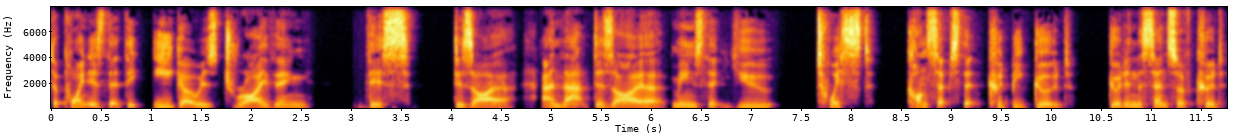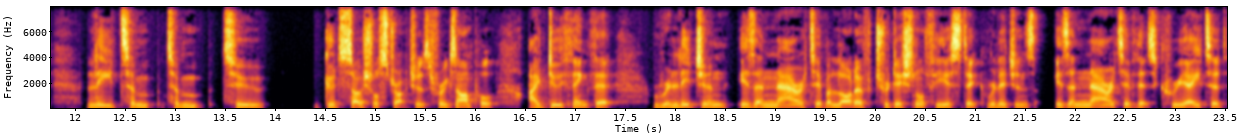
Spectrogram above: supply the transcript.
the point is that the ego is driving this desire and that desire means that you twist concepts that could be good, good in the sense of could lead to to to good social structures. For example, I do think that religion is a narrative. A lot of traditional theistic religions is a narrative that's created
